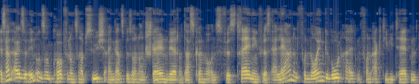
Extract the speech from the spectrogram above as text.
Es hat also in unserem Kopf, in unserer Psyche einen ganz besonderen Stellenwert und das können wir uns fürs Training, für das Erlernen von neuen Gewohnheiten, von Aktivitäten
